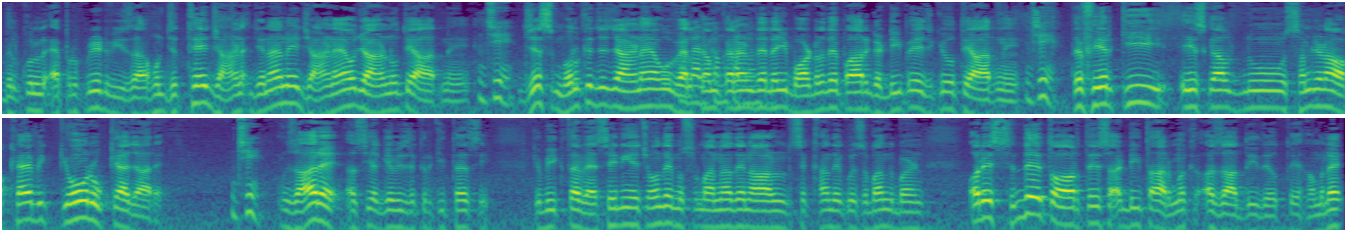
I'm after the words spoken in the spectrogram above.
ਬਿਲਕੁਲ ਐਪਰੋਪ੍ਰੀਏਟ ਵੀਜ਼ਾ। ਹੁਣ ਜਿੱਥੇ ਜਾਣ ਜਿਨ੍ਹਾਂ ਨੇ ਜਾਣਾ ਹੈ ਉਹ ਜਾਣ ਨੂੰ ਤਿਆਰ ਨੇ। ਜੀ। ਜਿਸ ਮੁਲਕ 'ਚ ਜਾਣਾ ਹੈ ਉਹ ਵੈਲਕਮ ਕਰਨ। ਦੇ ਲਈ ਬਾਰਡਰ ਦੇ ਪਾਰ ਗੱਡੀ ਭੇਜ ਕੇ ਉਹ ਤਿਆਰ ਨੇ। ਜੀ। ਤੇ ਫਿਰ ਕੀ ਇਸ ਗੱਲ ਨੂੰ ਸਮਝਣਾ ਔਖਾ ਹੈ ਵੀ ਕਿਉਂ ਰੋਕਿਆ ਜਾ ਰਿਹਾ ਜੀ। ਜ਼ਾਹਰ ਹੈ ਅਸੀਂ ਅੱਗੇ ਵੀ ਜ਼ਿਕਰ ਕੀਤਾ ਸੀ। ਕਿ ਵੀ ਇੱਕ ਤਾਂ ਵੈਸੇ ਨਹੀਂ ਇਹ ਚਾਹੁੰਦੇ ਮੁਸਲਮਾਨਾਂ ਦੇ ਨਾਲ, ਸਿੱਖਾਂ ਦੇ ਕੋਈ ਸਬੰਧ ਬਣਨ। ਔਰ ਇਹ ਸਿੱਧੇ ਤੌਰ ਤੇ ਸਾਡੀ ਧਾਰਮਿਕ ਆਜ਼ਾਦੀ ਦੇ ਉੱਤੇ ਹਮਲਾ ਹੈ।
